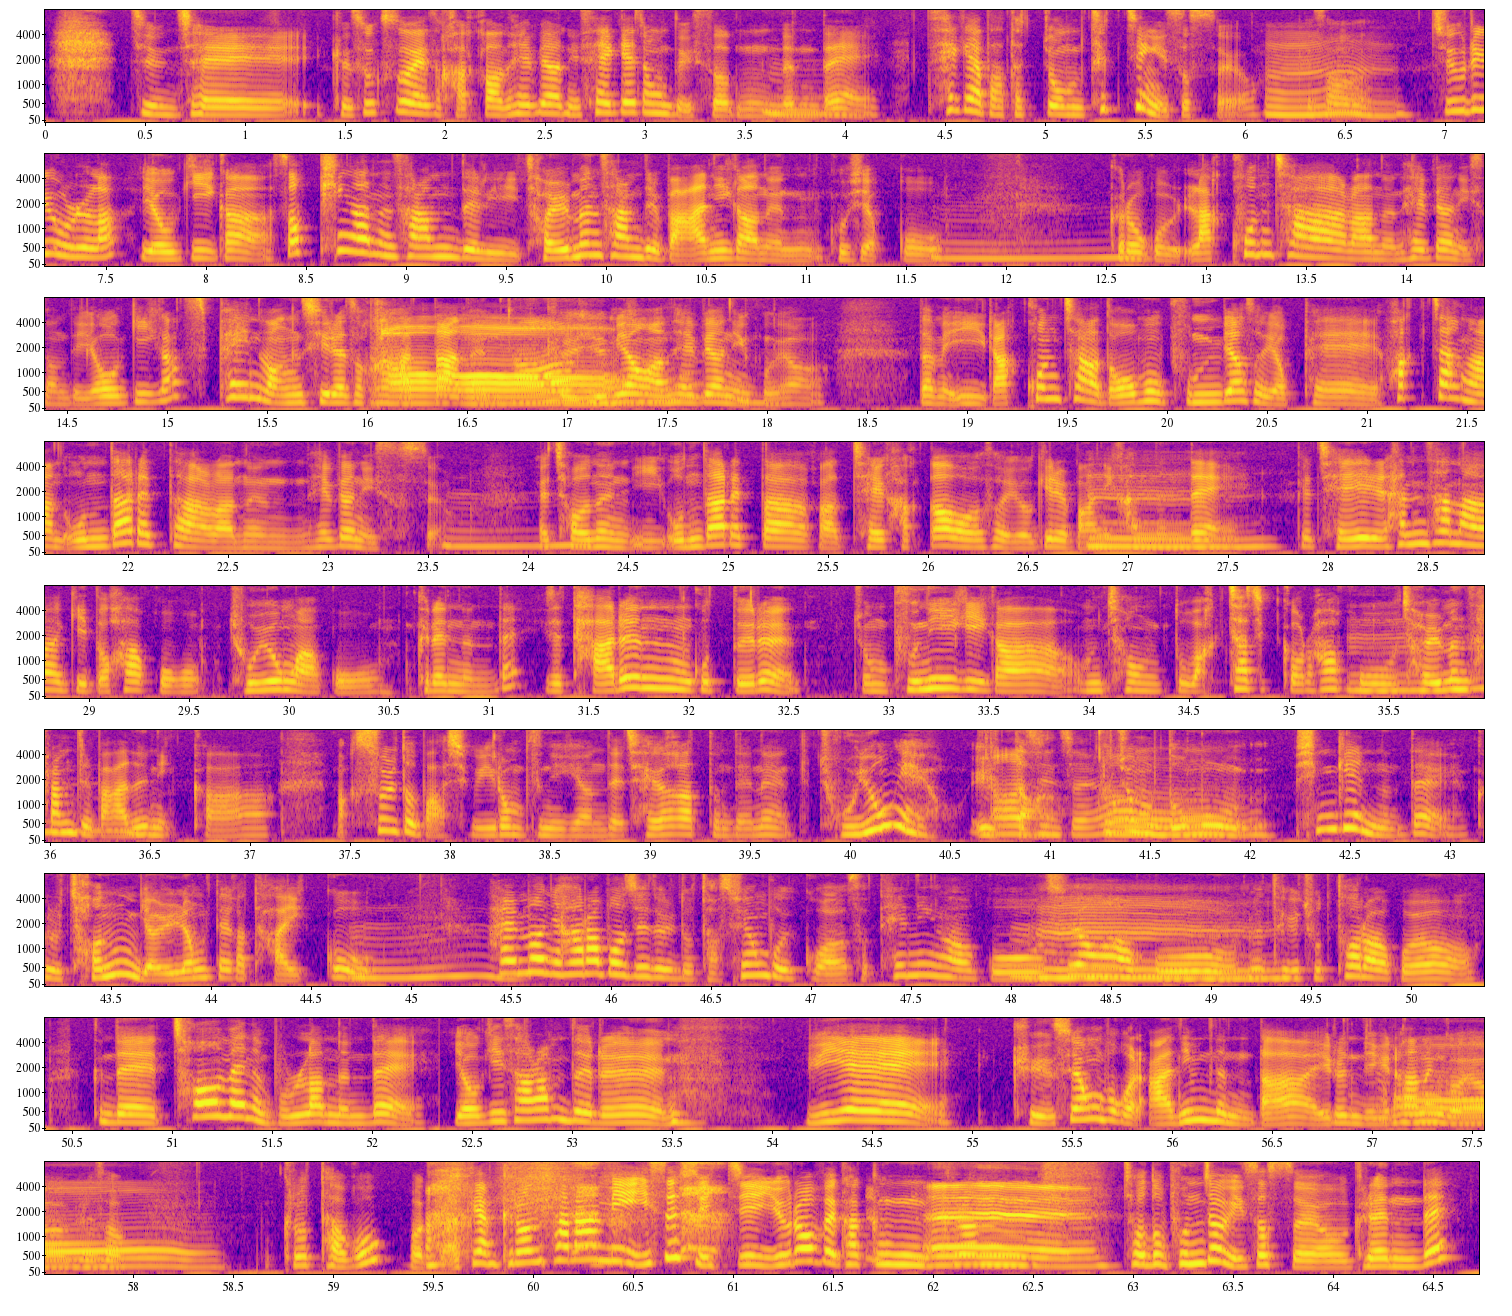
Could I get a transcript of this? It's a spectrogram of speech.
지금 제 그 숙소에서 가까운 해변이 세 개 정도 있었는데 세 개가 다 좀 특징이 있었어요. 그래서 음. 쭈리올라 여기가 서핑하는 사람들이 젊은 사람들이 많이 가는 곳이었고 음. 그러고 라콘차라는 해변이 있었는데 여기가 스페인 왕실에서 갔다는 어. 그 유명한 해변이고요. 그다음에 이 라콘차가 너무 붐벼서 옆에 확장한 온다레타라는 해변이 있었어요. 음. 저는 이 온다레타가 제일 가까워서 여기를 많이 음. 갔는데 그 제일 한산하기도 하고 조용하고 그랬는데 이제 다른 곳들은 좀 분위기가 엄청 또 왁자지껄하고 음. 젊은 사람들 많으니까 막 술도 마시고 이런 분위기였는데 제가 갔던 데는 조용해요 일단 아, 진짜요? 좀 어. 너무 신기했는데 그리고 전 연령대가 다 있고 음. 할머니 할아버지들도 다 수영복 입고 와서 태닝하고 음. 수영하고 그래서 되게 좋더라고요. 근데 처음에는 몰랐는데 여기 사람들은 위에 그 수영복을 안 입는다 이런 얘기를 하는 거예요. 그래서 어. 그렇다고 뭐 그냥 그런 사람이 있을 수 있지. 유럽에 가끔 그런 네. 저도 본 적이 있었어요. 그랬는데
